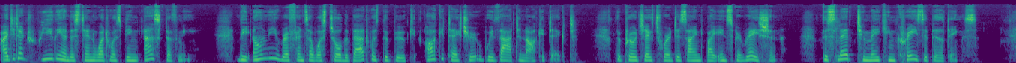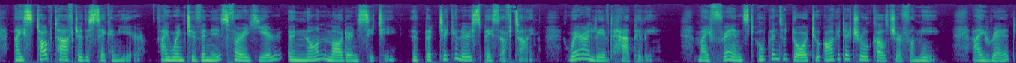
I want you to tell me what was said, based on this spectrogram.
I didn't really understand what was being asked of me. The only reference I was told about was the book Architecture Without an Architect. The projects were designed by inspiration. This led to making crazy buildings. I stopped after the second year. I went to Venice for a year, a non modern city, a particular space of time, where I lived happily. My friends opened the door to architectural culture for me. I read,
